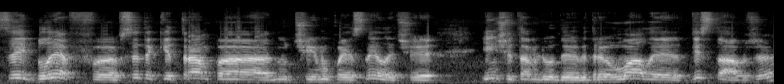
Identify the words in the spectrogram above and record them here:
цей блеф е, все-таки Трампа, ну чи йому пояснили, чи інші там люди відреагували, дістав вже.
